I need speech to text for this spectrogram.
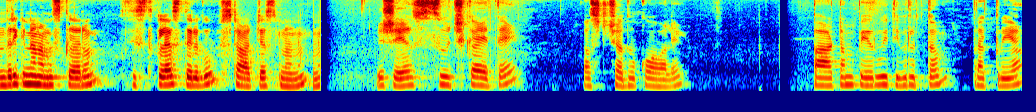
అందరికీ నా నమస్కారం. సిక్స్త్ క్లాస్ తెలుగు స్టార్ట్ చేస్తున్నాను. విషయ సూచిక అయితే ఫస్ట్ చదువుకోవాలి. పాఠం పేరు ఇతివృత్తం ప్రక్రియ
